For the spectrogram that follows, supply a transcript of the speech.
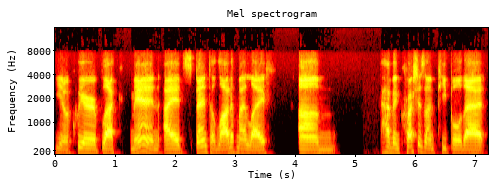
you know queer black man, I had spent a lot of my life um, having crushes on people that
